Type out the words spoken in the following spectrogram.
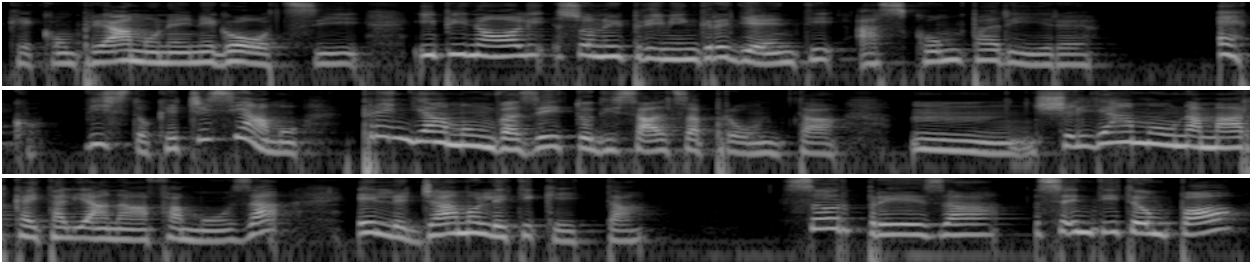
che compriamo nei negozi i pinoli sono i primi ingredienti a scomparire. Ecco, Visto che ci siamo, prendiamo un vasetto di salsa pronta, mm, scegliamo una marca italiana famosa e leggiamo l'etichetta. Sorpresa! Sentite un po'?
